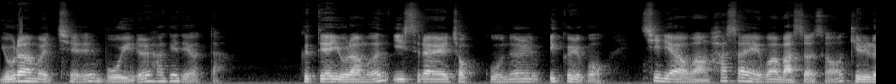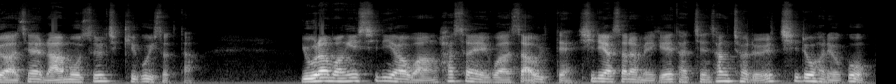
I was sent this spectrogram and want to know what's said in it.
요람을 칠 모의를 하게 되었다. 그때 요람은 이스라엘 적군을 이끌고 시리아 왕 하사엘과 맞서서 길르앗의 라못을 지키고 있었다. 요람 왕이 시리아 왕 하사엘과 싸울 때 시리아 사람에게 다친 상처를 치료하려고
